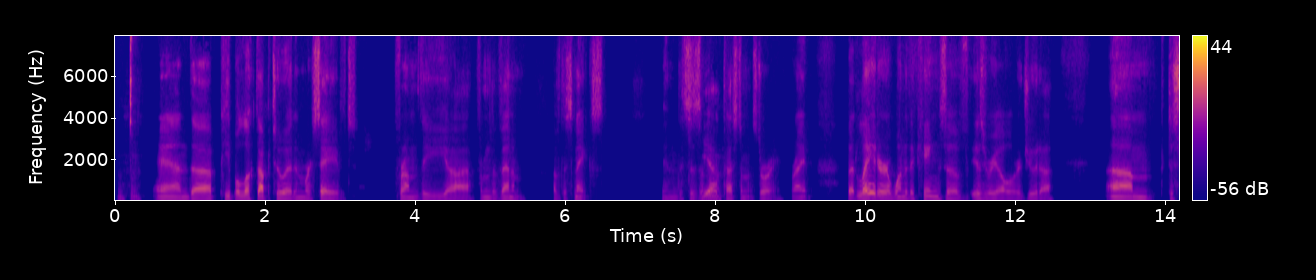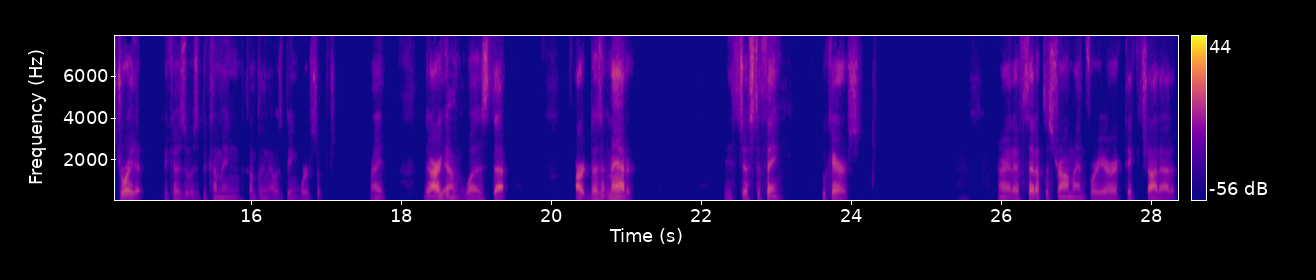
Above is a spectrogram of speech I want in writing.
Mhm. and uh, people looked up to it and were saved from the uh, from the venom of the snakes. And this is an Yeah. Old Testament story, right? But later, one of the kings of Israel or Judah um, destroyed it because it was becoming something that was being worshipped, right? The argument was that art doesn't matter; it's just a thing. Who cares? All right, I've set up the straw man for you, Eric. Take a shot at it.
